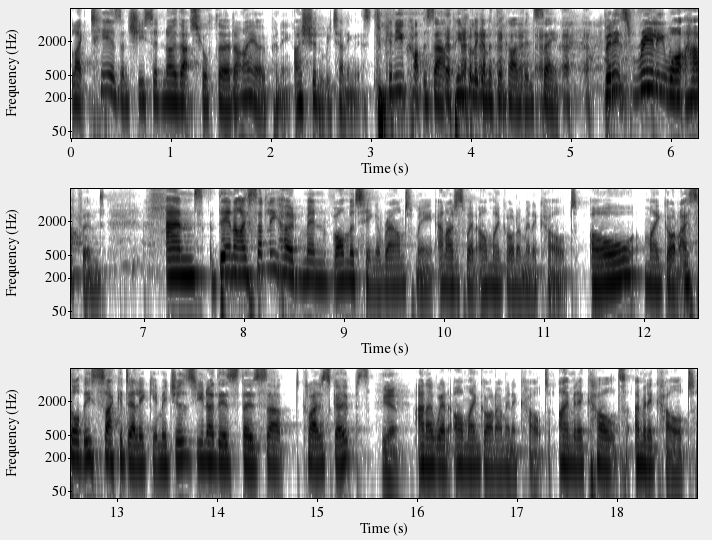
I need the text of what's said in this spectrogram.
like tears." And she said, "No, that's your third eye opening. I shouldn't be telling this. Can you cut this out? People are going to think I'm insane." But it's really what happened. And then I suddenly heard men vomiting around me, and I just went, "Oh my god, I'm in a cult! Oh my god!" I saw these psychedelic images. You know, there's those uh, kaleidoscopes. Yeah. And I went, oh my God, I'm in a cult. I'm in a cult. I'm in a cult.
